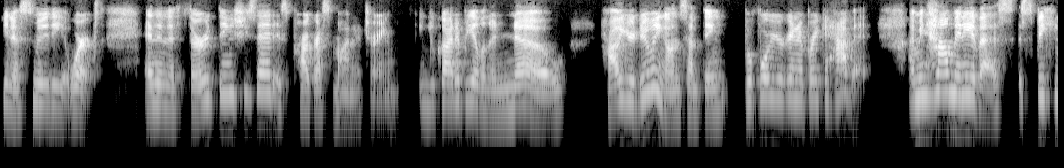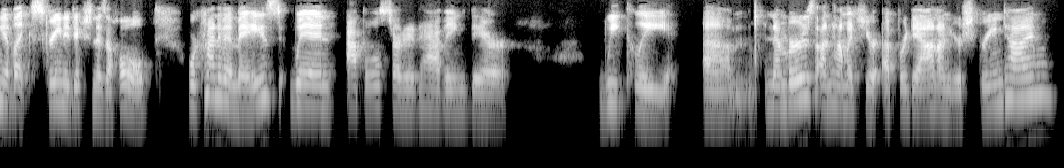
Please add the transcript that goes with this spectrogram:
you know, smoothie, it works. And then the third thing she said is progress monitoring. You got to be able to know how you're doing on something before you're going to break a habit. I mean, how many of us, speaking of like screen addiction as a whole, were kind of amazed when Apple started having their weekly um, numbers on how much you're up or down on your screen time,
